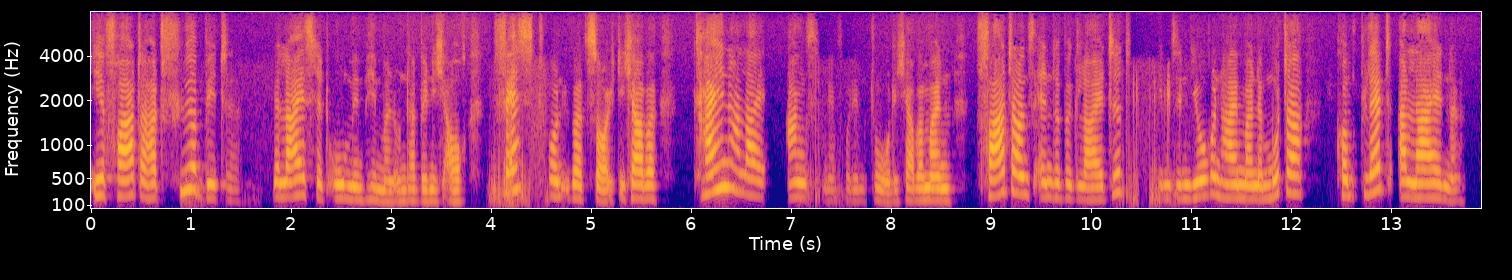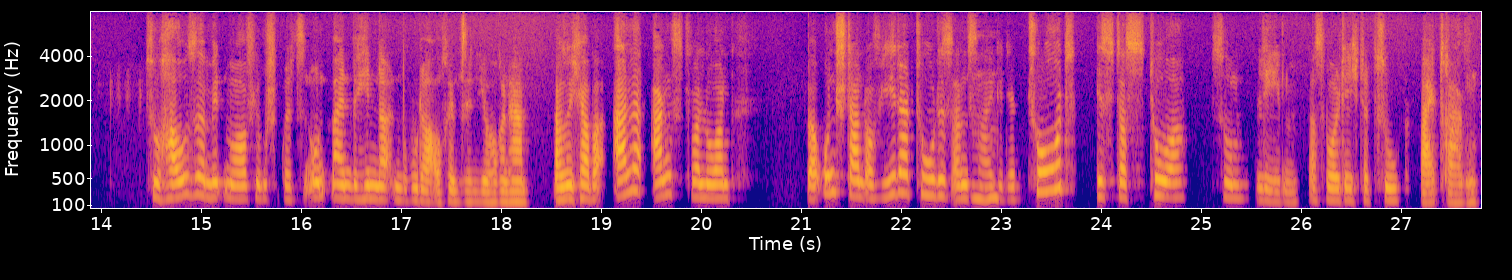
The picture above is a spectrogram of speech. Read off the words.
ihr Vater hat Fürbitte geleistet oben im Himmel. Und da bin ich auch fest von überzeugt. Ich habe keinerlei Angst mehr vor dem Tod. Ich habe meinen Vater ans Ende begleitet, im Seniorenheim, meine Mutter komplett alleine zu Hause mit Morphiumspritzen und meinen behinderten Bruder auch im Seniorenheim. Also ich habe alle Angst verloren. Bei uns stand auf jeder Todesanzeige, mhm. der Tod ist das Tor zum Leben. Das wollte ich dazu beitragen.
